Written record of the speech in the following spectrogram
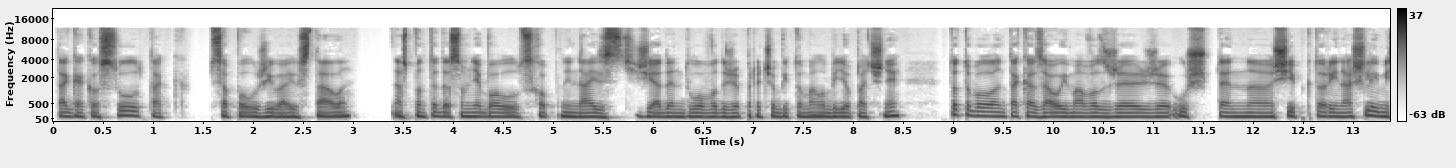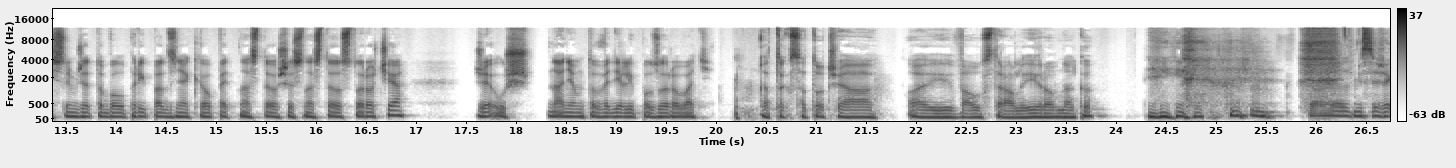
Tak ako sú, tak sa používajú stále. Aspoň teda som nebol schopný nájsť žiaden dôvod, že prečo by to malo byť opačne. Toto bolo len taká zaujímavosť, že, že už ten šíp, ktorý našli, myslím, že to bol prípad z nejakého 15. 16. storočia, že už na ňom to vedeli pozorovať. A tak sa točia aj v Austrálii rovnako? to... Myslíš, že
